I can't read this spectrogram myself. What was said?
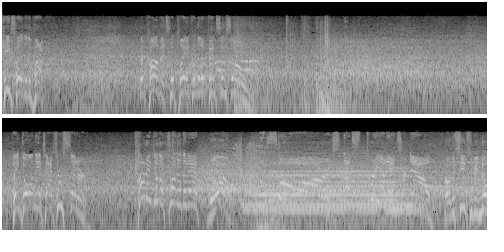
Keeps hold of the puck. The Komets will play it from the defensive zone. They go on the attack through center. Cutting to the front of the net. Whoa! Scores! That's three unanswered now. Oh, there seems to be no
